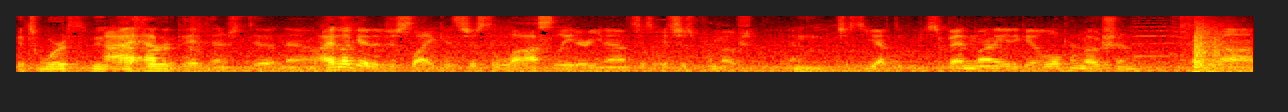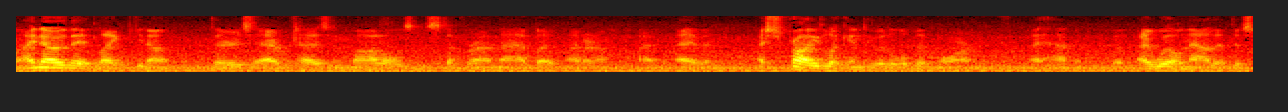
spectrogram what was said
It's worth the I effort. haven't paid attention to it now. I look at it just like it's just a loss leader. You know, it's just it's just promotion. You know? Mhm. It's just you have to spend money to get a little promotion. Um, I know that like you know there's advertising models and stuff around that, but I don't know. I, I haven't. I should probably look into it a little bit more. I haven't, but I will now that this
